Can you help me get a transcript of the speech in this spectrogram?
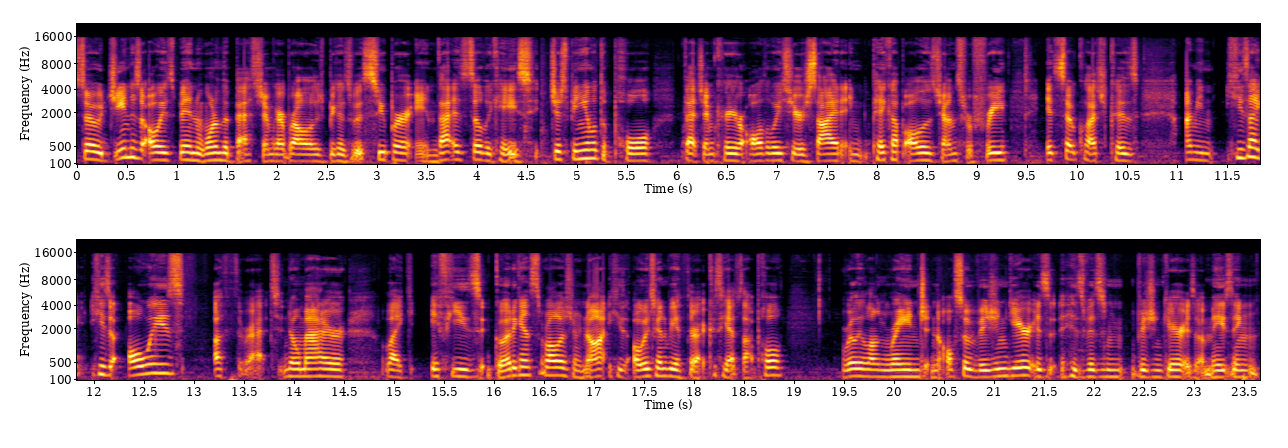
So Gene has always been one of the best gem grab brawlers because of his super, and that is still the case. Just being able to pull that gem carrier all the way to your side and pick up all those gems for free, it's so clutch because, I mean, he's like, he's always a threat. No matter like if he's good against the brawlers or not he's always going to be a threat because he has that pull. Really long range and also vision gear is his vision vision gear is amazing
